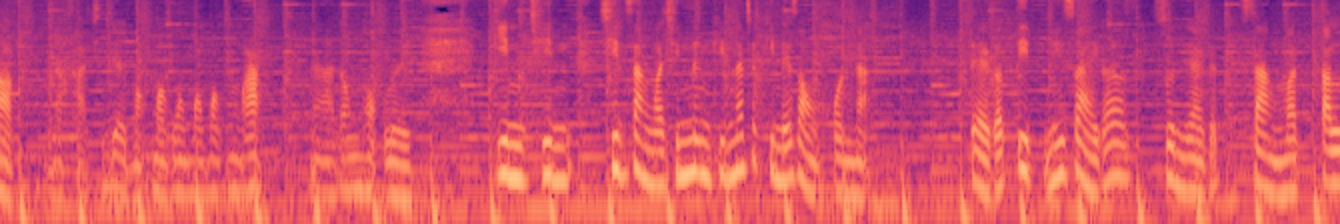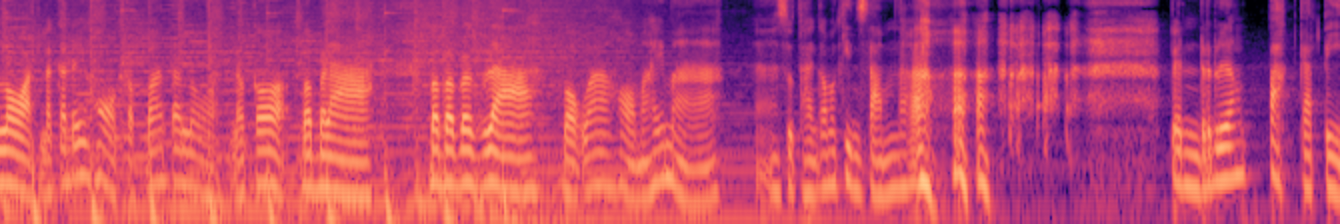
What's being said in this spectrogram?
ากนะคะชิ้นใหญ่มากๆมากๆมากๆนะต้องบอกเลย กินชิ้นชิ้นสั่งมาชิ้นหนึ่งกินน่าจะกินได้สองคนน่ะ แต่ก็ติดนิสัยก็ส่วนใหญ่ก็สั่งมาตลอดแล้วก็ได้ห่อกลับบ้านตลอด แล้วก็บาบลาบาบาบาบลาบอกว่าห่อมาให้หมา สุดท้ายก็มากินซ้ำนะคะ เป็นเรื่องปกติ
